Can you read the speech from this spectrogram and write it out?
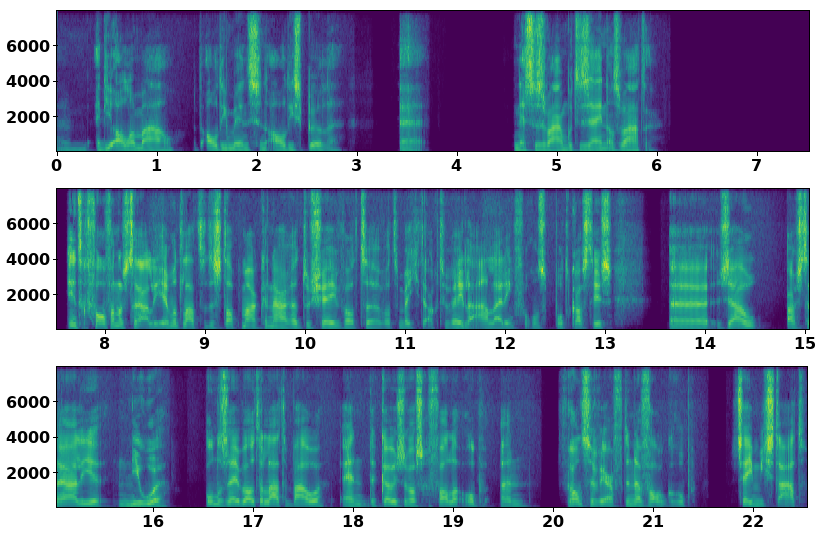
Um, en die allemaal, met al die mensen, al die spullen, net zo zwaar moeten zijn als water. In het geval van Australië, want laten we de stap maken naar het dossier wat, uh, wat een beetje de actuele aanleiding voor onze podcast is. Uh, zou Australië nieuwe onderzeeboten laten bouwen en de keuze was gevallen op een Franse werf, de Naval Groep. Semi-staat,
